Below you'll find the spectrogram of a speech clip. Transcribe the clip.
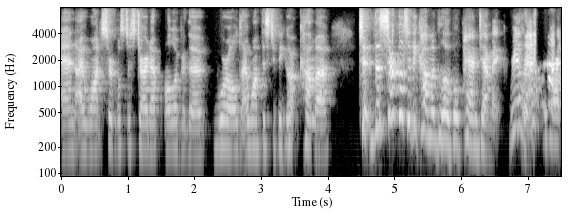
and I want circles to start up all over the world. I want this to become a to the circle to become a global pandemic, really. I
